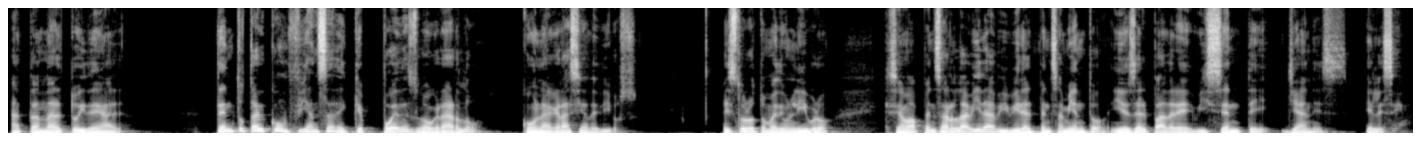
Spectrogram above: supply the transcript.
a tan alto ideal. Ten total confianza de que puedes lograrlo con la gracia de Dios. Esto lo tomé de un libro que se llama Pensar la vida, vivir el pensamiento y es del padre Vicente Llanes, LC.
